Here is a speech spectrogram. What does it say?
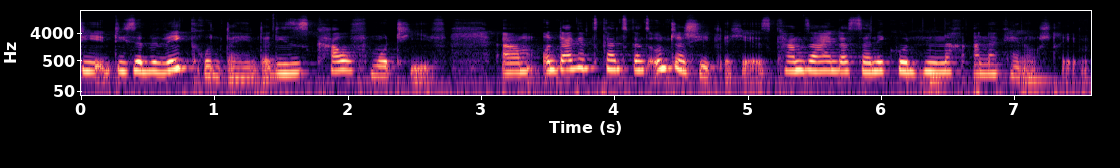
die, dieser Beweggrund dahinter, dieses Kaufmotiv. Ähm, und da gibt es ganz, ganz unterschiedliche. Es kann sein, dass deine Kunden nach Anerkennung streben.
